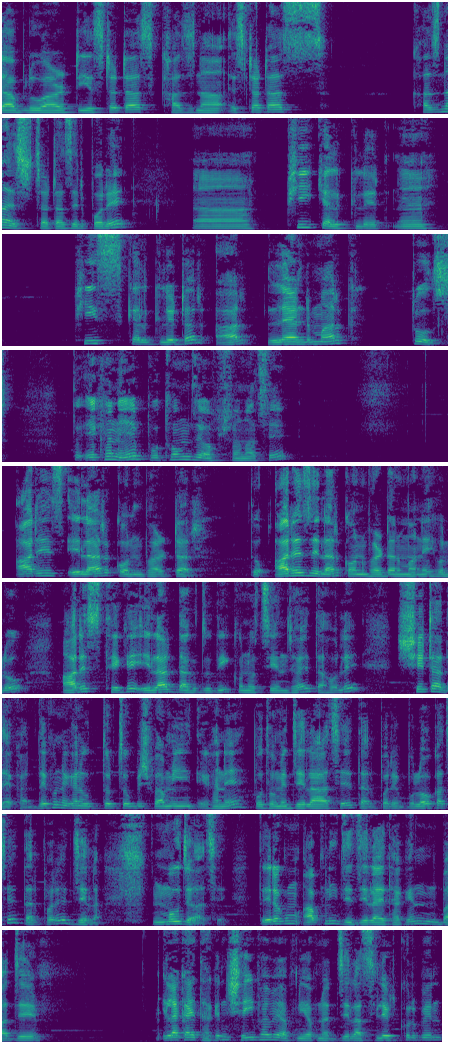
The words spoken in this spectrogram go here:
WRT status খাজনা স্ট্যাটাস খাজনা স্ট্যাটাসের পরে ফি ক্যালকুলেট ফিস ক্যালকুলেটর আর ল্যান্ডমার্ক টুলস তো এখানে প্রথম যে অপশন আছে আর এস এল আর কনভার্টার তো আর এস এল আর কনভার্টার মানে হলো আর এস থেকে এল আর দাগ যদি কোনো চেঞ্জ হয়, তাহলে সেটা দেখার। দেখুন এখানে উত্তর চব্বিশ, আমি এখানে প্রথমে জেলা আছে, তারপরে ব্লক আছে, তারপরে জেলা, মৌজা আছে। তো এরকম আপনি যে জেলায় থাকেন বা যে এলাকায় থাকেন, সেইভাবে আপনি আপনার জেলা সিলেক্ট করবেন,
